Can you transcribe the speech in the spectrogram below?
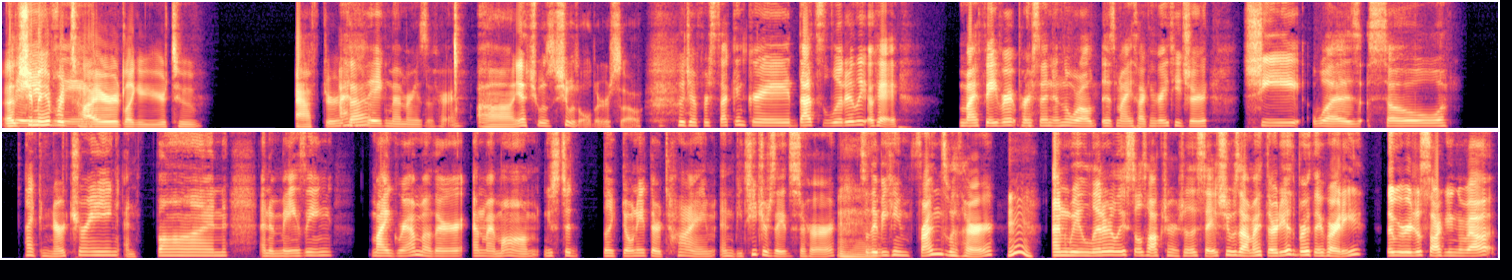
Uh, she may have retired like a year or two after I have that. vague memories of her. Uh, yeah, she was she was older, so Who'd for second grade? That's literally okay. My favorite person in the world is my second grade teacher. She was so like nurturing and fun and amazing. My grandmother and my mom used to like donate their time and be teachers' aides to her. So Mhm. they became friends with her. Mm. And we literally still talk to her to this day. She was at my 30th birthday party that we were just talking about.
